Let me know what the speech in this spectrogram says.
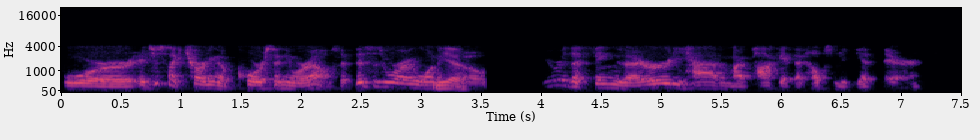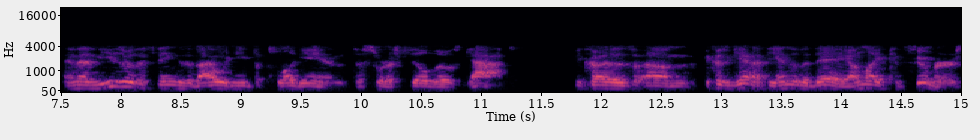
or it's just like charting a course anywhere else. If this is where I want to yeah. go, here are the things I already have in my pocket that helps me get there. And then these are the things that I would need to plug in to sort of fill those gaps. Because, um, because again, at the end of the day, unlike consumers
